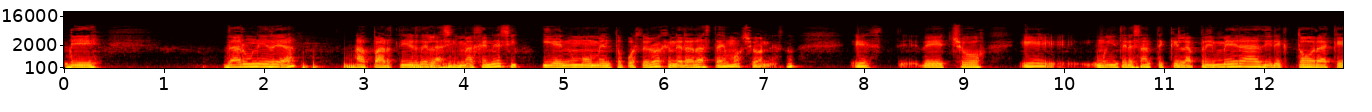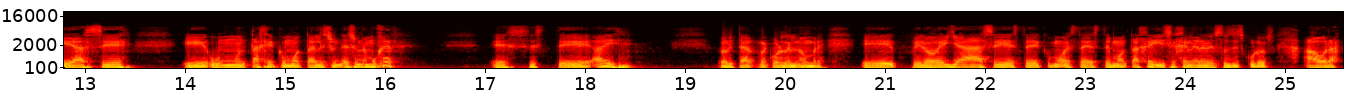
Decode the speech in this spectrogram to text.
de dar una idea a partir de las imágenes y, en un momento posterior generar hasta emociones. Este, de hecho, eh, muy interesante que la primera directora que hace eh, un montaje como tal es, es una mujer. Es este, ay, ahorita recuerdo el nombre, eh, pero ella hace este, como este, este montaje y se generan estos discursos. Ahora,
